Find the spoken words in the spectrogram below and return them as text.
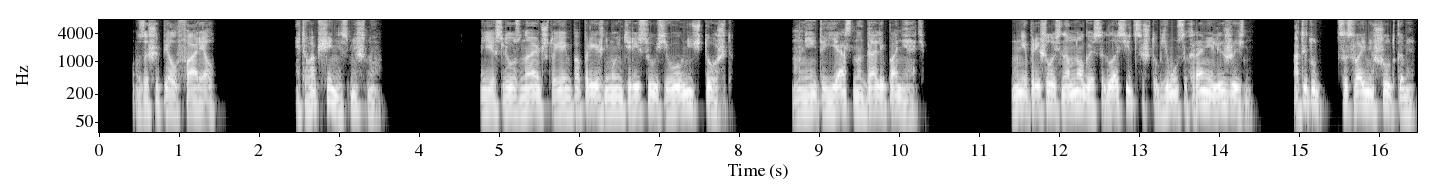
— зашипел Фарел. «Это вообще не смешно. Если узнают, что я им по-прежнему интересуюсь, его уничтожат. Мне это ясно дали понять. Мне пришлось на многое согласиться, чтобы ему сохранили жизнь. А ты тут со своими шутками».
